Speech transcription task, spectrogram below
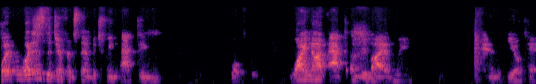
what, what is the difference then between acting? wh- Why not act unreliably and be okay?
